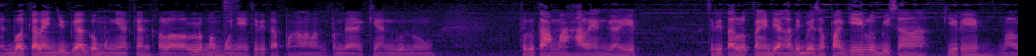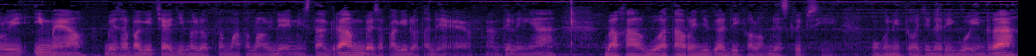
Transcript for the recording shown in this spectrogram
Dan buat kalian juga gue mengingatkan kalau lu mempunyai cerita pengalaman pendakian gunung, terutama hal yang gaib, cerita lu pengen diangkat di besok pagi lu bisa kirim melalui email besok pagi atau melalui DM Instagram besok pagi.adf nanti linknya bakal gua taruhin juga di kolom deskripsi mungkin itu aja dari gua Indra.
